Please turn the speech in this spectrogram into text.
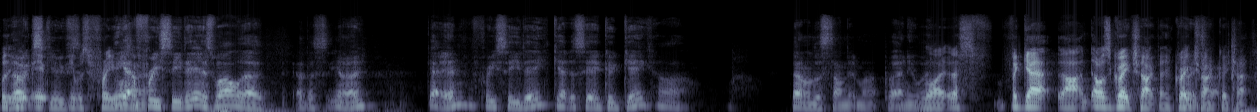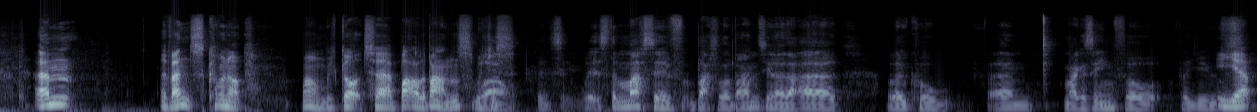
But no it, it- excuse. It, was free. You wasn't get a free CD as well. Uh, at this, you know, get in free CD. Get to see a good gig. Oh, don't understand it, Matt. But anyway, Right, let's forget that. That was a great track, though. Great, Great track, track. great track. Um, events coming up. Well, we've got uh, Battle of the Bands, which well, is it's it's the massive battle of bands. You know that uh, local um, magazine for for you. Yep,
